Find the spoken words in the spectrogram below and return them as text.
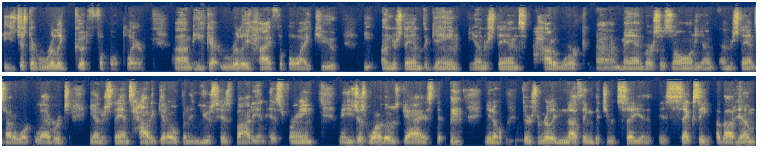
he's just a really good football player. Um, he's got really high football IQ. He understands the game. He understands how to work uh, man versus zone. He un- understands how to work leverage. He understands how to get open and use his body and his frame. I mean, he's just one of those guys that, you know, there's really nothing that you would say is, is sexy about him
